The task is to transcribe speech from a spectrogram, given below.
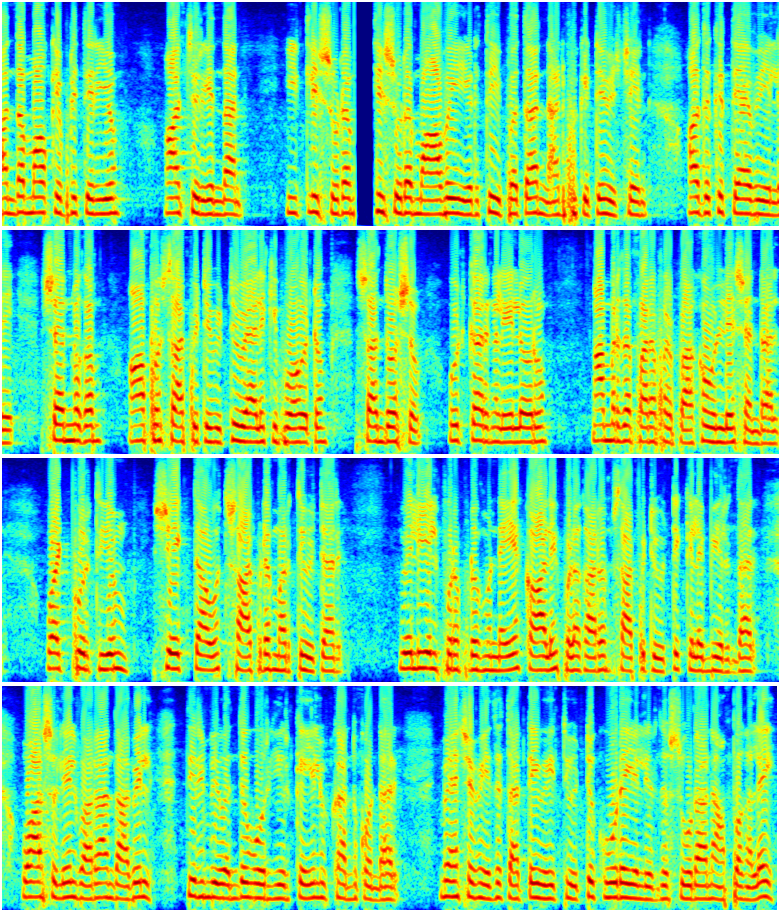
அந்த அம்மாவுக்கு எப்படி தெரியும்? ஆச்சரியம்தான் இட்லி சுட இட்லி சுட மாவை எடுத்து இப்போ தான் அடுப்புக்கிட்டே வச்சேன். அதுக்கு தேவையில்லை. சண்முகம் ஆப்பம் சாப்பிட்டு விட்டு வேலைக்கு போகட்டும். சந்தோஷம். உட்காருங்கள் எல்லோரும். அமிர்தம் பரபரப்பாக உள்ளே சென்றாள். வற்புறுத்தியும் ஷேக் தாவூத் சாப்பிட மறுத்துவிட்டார். வெளியில் புறப்படும் முன்னையே காலை பலகாரம் சாப்பிட்டு விட்டு கிளம்பியிருந்தார். வாசலில் வராந்தாவில் திரும்பி வந்து ஒரு இருக்கையில் உட்கார்ந்து கொண்டார். மேசை மீது தட்டை வைத்துவிட்டு கூடையில் இருந்த சூடான அப்பங்களை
